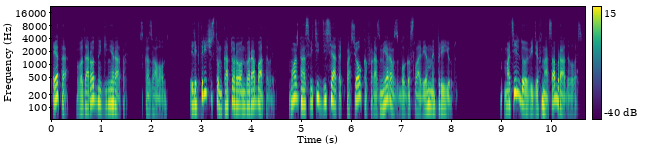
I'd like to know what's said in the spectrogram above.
«Это водородный генератор», — сказал он. «Электричеством, которое он вырабатывает, можно осветить десяток поселков размером с благословенный приют». Матильда, увидев нас, обрадовалась.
